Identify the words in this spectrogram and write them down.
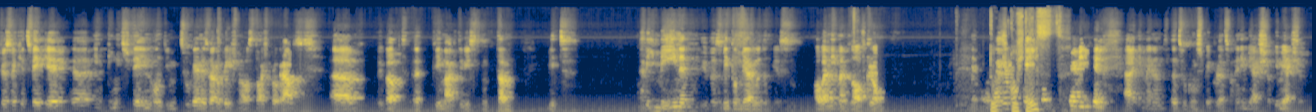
für solche Zwecke äh, in Dienst stellen und im Zuge eines europäischen Austauschprogramms äh, überhaupt äh, Klimaaktivisten dann mit Trimenen übers Mittelmeer rudern müssen, aber niemanden aufklauben. Du, du stellst. Äh, in meinen Zukunftsspekulationen, ich merke schon. Ich merke schon.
